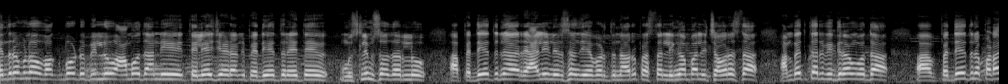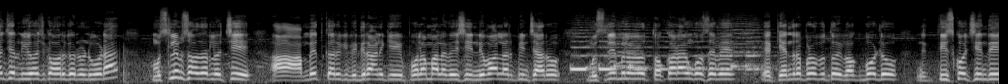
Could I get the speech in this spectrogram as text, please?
కేంద్రంలో వక్ బోర్డు బిల్లు ఆమోదాన్ని తెలియజేయడానికి పెద్ద ఎత్తున అయితే ముస్లిం సోదరులు ఆ పెద్ద ఎత్తున ర్యాలీ నిరసన చేయబడుతున్నారు. ప్రస్తుతం లింగంపల్లి చౌరస్తా అంబేద్కర్ విగ్రహం వద్ద పెద్ద ఎత్తున పటాంచేరు నియోజకవర్గం నుండి కూడా ముస్లిం సోదరులు వచ్చి ఆ అంబేద్కర్ విగ్రహానికి పూలమాల వేసి నివాళులర్పించారు ముస్లింలను తొక్కడం కోసమే కేంద్ర ప్రభుత్వం ఈ వక్ బోర్డు తీసుకొచ్చింది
